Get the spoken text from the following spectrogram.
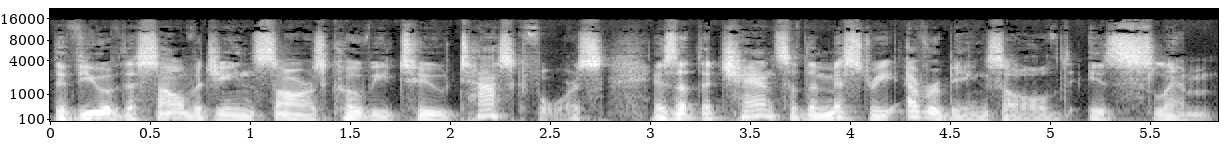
the view of the Salvagene SARS CoV 2 task force is that the chance of the mystery ever being solved is slim.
